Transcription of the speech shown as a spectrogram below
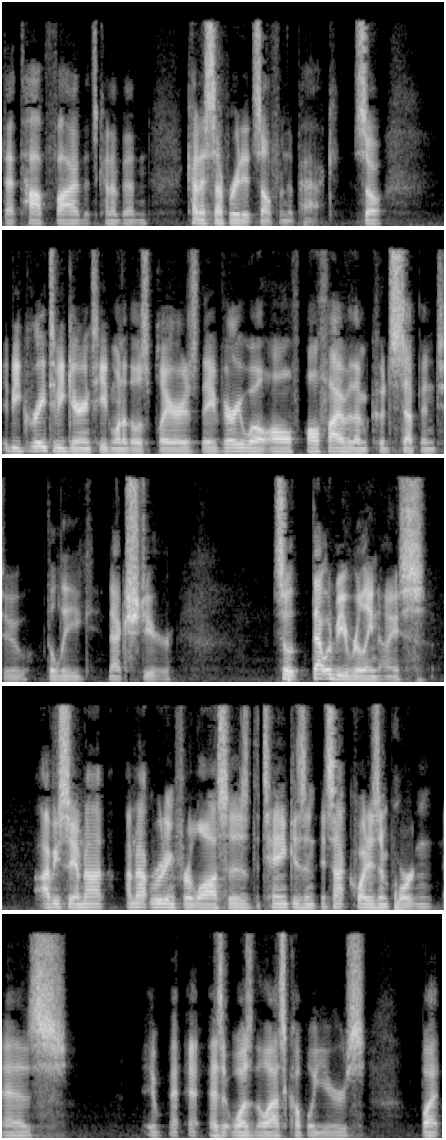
that top five that's kind of been kind of separated itself from the pack. So it'd be great to be guaranteed one of those players. They very well all all five of them could step into the league next year. So that would be really nice. Obviously, I'm not I'm not rooting for losses. The tank isn't it's not quite as important as it, as it was the last couple years, but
